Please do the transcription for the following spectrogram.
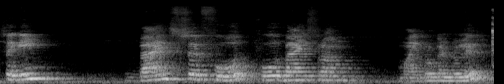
So again banks are four, four banks from microcontroller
